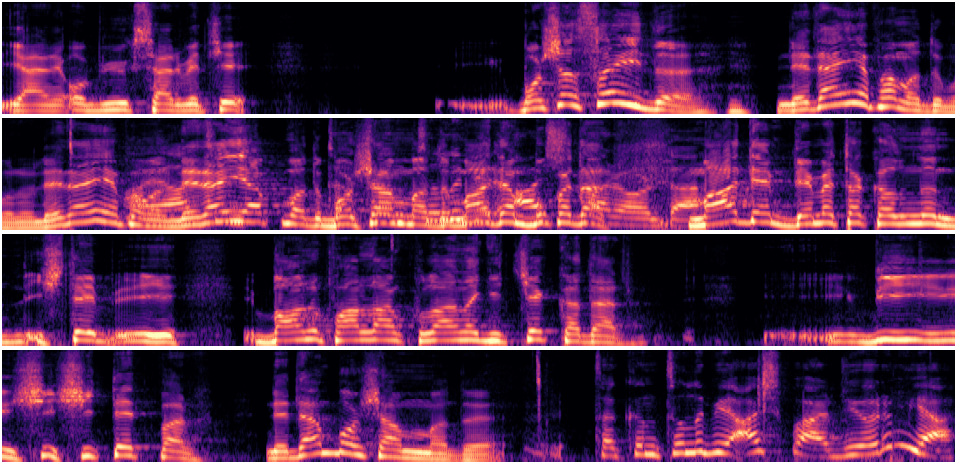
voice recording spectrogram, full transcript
yani o büyük serveti boşasaydı neden yapamadı bunu? Neden yapamadı? Hayatım, neden yapmadı? Boşanmadı. Madem bu kadar madem Demet Akalın'ın işte e, Banu Parlan kulağına gidecek kadar e, bir şi- şiddet var. Neden boşanmadı? takıntılı bir aşk var diyorum ya.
